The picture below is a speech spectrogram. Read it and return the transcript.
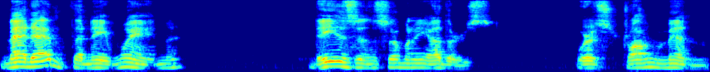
Mad Anthony Wayne, these and so many others were strong men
